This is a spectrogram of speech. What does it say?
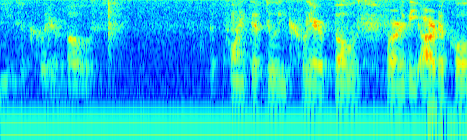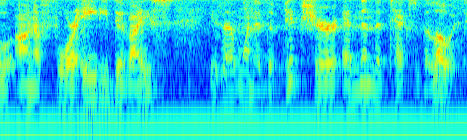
need to clear both. The point of doing clear both for the article on a 480 device is I wanted the picture and then the text below it.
